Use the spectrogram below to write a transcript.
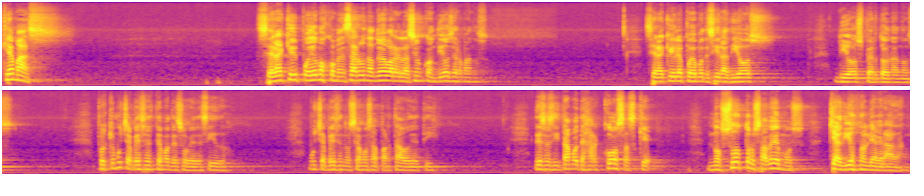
¿Qué más? ¿Será que hoy podemos comenzar una nueva relación con Dios, hermanos? ¿Será que hoy le podemos decir a Dios, Dios, perdónanos? Porque muchas veces te hemos desobedecido. Muchas veces nos hemos apartado de ti. Necesitamos dejar cosas que nosotros sabemos que a Dios no le agradan.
